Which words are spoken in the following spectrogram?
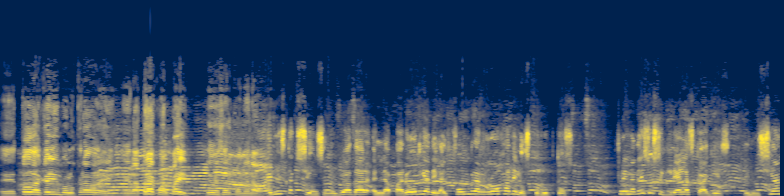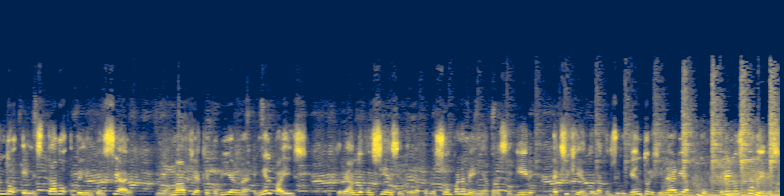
eh, todos aquellos involucrados en, el atraco al país deben ser condenados. En esta acción se volvió a dar la parodia de la alfombra roja de los corruptos. Frenadeso seguirá en las calles denunciando el estado delincuencial y la mafia que gobierna en el país creando conciencia entre la población panameña para seguir exigiendo la constituyente originaria con plenos poderes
